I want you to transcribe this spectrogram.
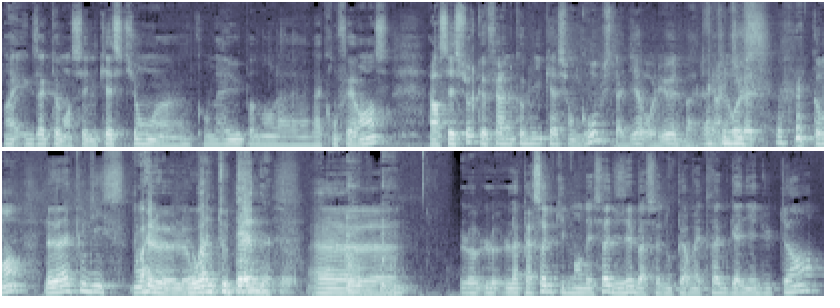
Oui, exactement. C'est une question euh, qu'on a eue pendant la, conférence. Alors, c'est sûr que faire une communication de groupe, c'est-à-dire au lieu de bah, faire une Comment? Le 1 to 10. Ouais, le, le, 1 to 10. Euh, la personne qui demandait ça disait bah, ça nous permettrait de gagner du temps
